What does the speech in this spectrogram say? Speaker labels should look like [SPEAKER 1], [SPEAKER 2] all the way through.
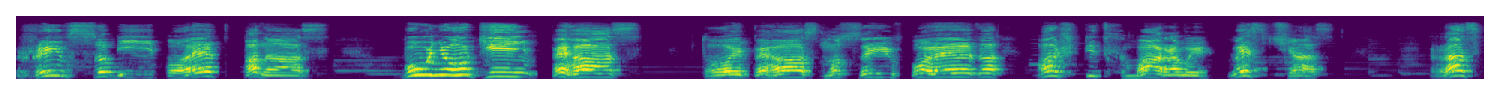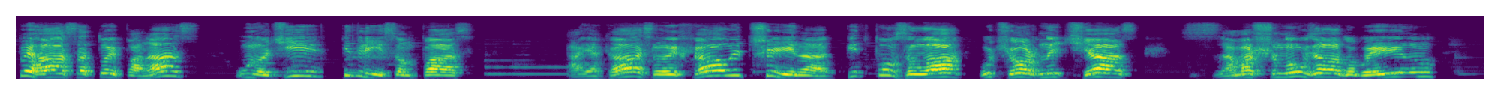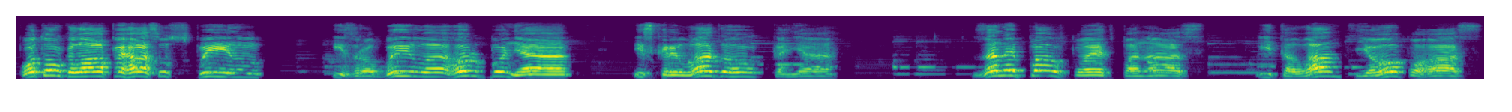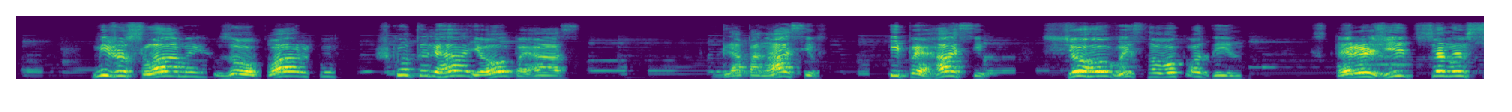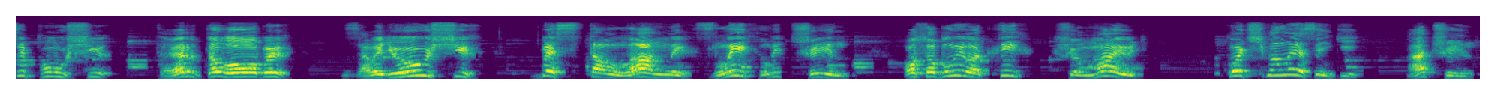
[SPEAKER 1] Жив собі поет Панас, був у нього кінь Пегас. Той Пегас носив поета аж під хмарами весь час. Раз Пегаса той Панас уночі під лісом пас. А якась лиха личина підповзла у чорний час, замашну взяла дубину, потовкла Пегасу спину і зробила горбоня із крилатого коня. Занепав поет Панас, і талант його погас. Між ослами в зоопарку шкутильга його Пегас. Для Панасів і Пегасів з цього висновок один. Стережіться невсипущих, твердолобих, заведющих, безталанних, злих личин, особливо тих, що мають хоч малесенький, а чин.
